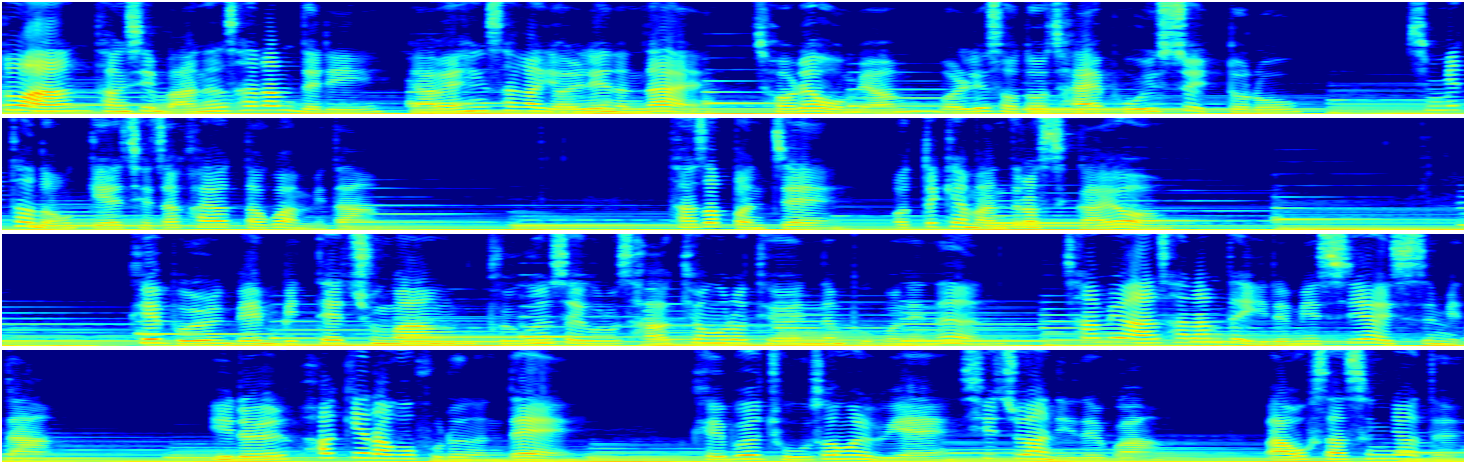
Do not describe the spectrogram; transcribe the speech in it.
또한 당시 많은 사람들이 야외 행사가 열리는 날 절에 오면 멀리서도 잘 보일 수 있도록 10m 넘게 제작하였다고 합니다. 다섯 번째, 어떻게 만들었을까요? 괴불 맨 밑에 중앙 붉은색으로 사각형으로 되어 있는 부분에는 참여한 사람들 이름이 쓰여 있습니다. 이를 화기라고 부르는데 괴불 조성을 위해 시주한 이들과 마곡사 승려들,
